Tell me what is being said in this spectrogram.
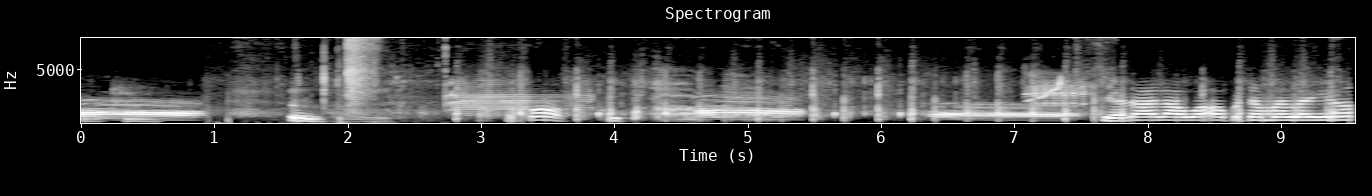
โอเค เออแล้วก็ขุดเสียดายลาวาเอาไปทำอะไรอะ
